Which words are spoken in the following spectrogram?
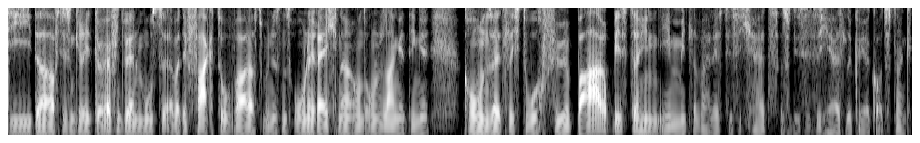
die da auf diesem Gerät geöffnet werden musste, aber de facto war das zumindest ohne Rechner und ohne lange Dinge grundsätzlich durchführbar. Bis dahin eben mittlerweile ist die Sicherheits, also diese Sicherheitslücke ja Gott sei Dank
